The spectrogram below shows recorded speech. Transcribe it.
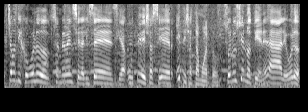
El chabón dijo, boludo, se me vence la licencia, ustedes ya cierran, este ya está muerto. Solución no tiene, dale, boludo.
